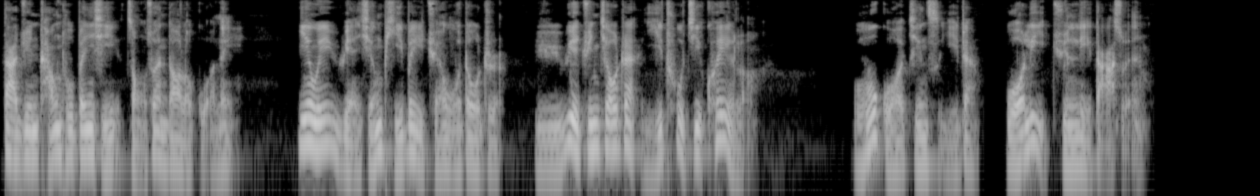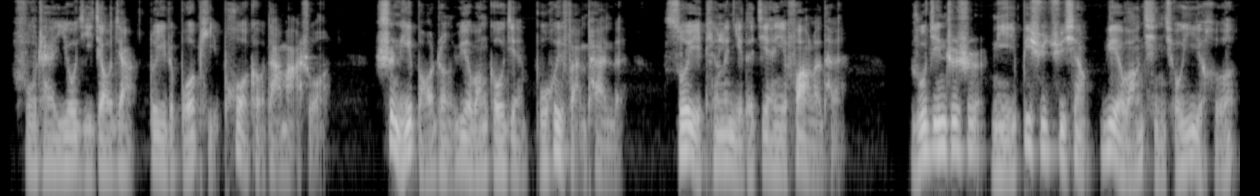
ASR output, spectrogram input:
大军长途奔袭，总算到了国内。因为远行疲惫，全无斗志，与越军交战一触即溃了。吴国经此一战，国力军力大损。夫差忧急交加，对着伯嚭破口大骂说：“是你保证越王勾践不会反叛的，所以听了你的建议放了他。如今之事，你必须去向越王请求议和，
